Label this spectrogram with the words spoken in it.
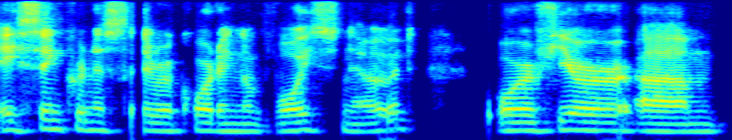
asynchronously recording a voice note, or if you're um,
